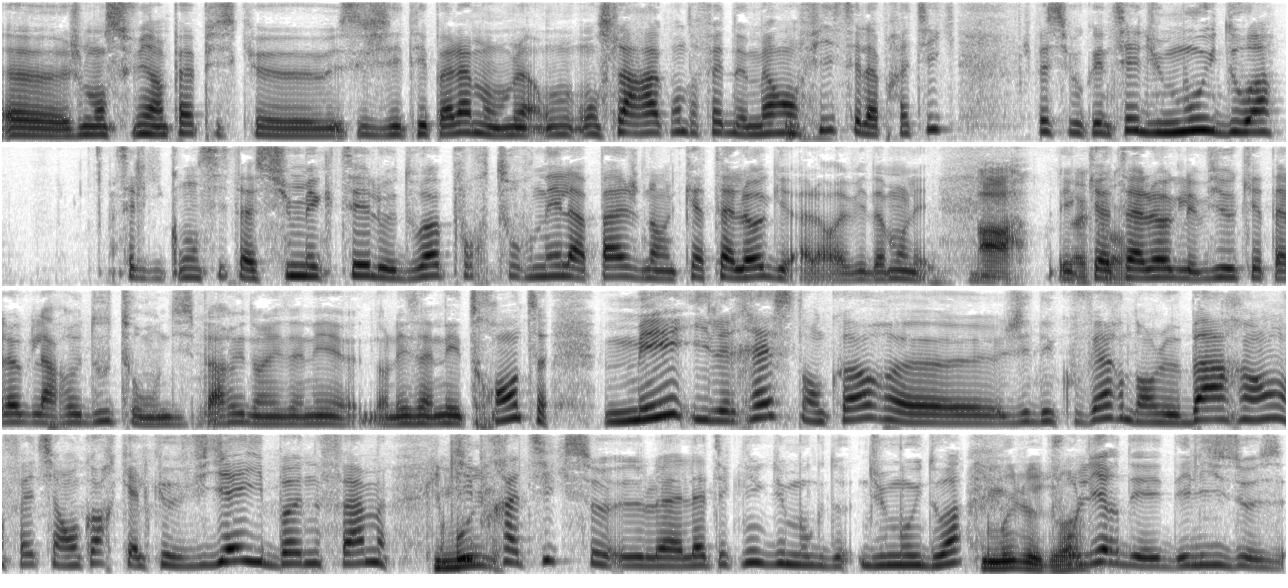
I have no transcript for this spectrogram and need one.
Euh, je m'en souviens pas puisque j'étais pas là, mais on on, se la raconte en fait de mère en fille. C'est la pratique. Je sais pas si vous connaissez du mouille-doigt. Celle qui consiste à sumecter le doigt pour tourner la page d'un catalogue. Alors évidemment, les, Ah, les catalogues, les vieux catalogues La Redoute ont disparu dans les années dans les années 30, mais il reste encore. euh, J'ai découvert dans le Bas-Rhin, en fait, il y a encore quelques vieilles bonnes femmes Qui pratiquent ce- la, la technique du, mouille- du mouille-doigt mouille pour lire des, des liseuses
